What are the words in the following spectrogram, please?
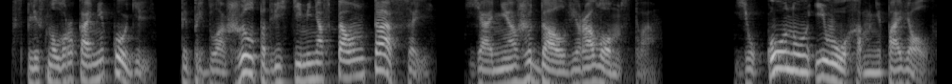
— всплеснул руками Когель. «Ты предложил подвести меня в Таунтассель. Я не ожидал вероломства». Юкуну и ухом не повел.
